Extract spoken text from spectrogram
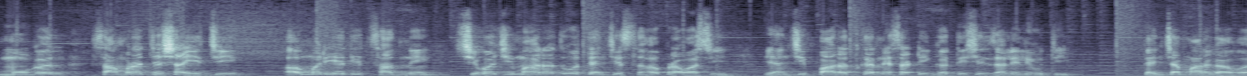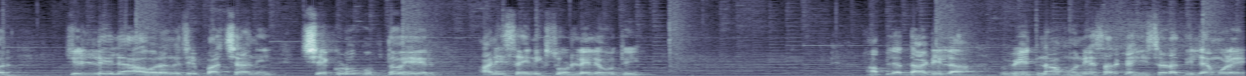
मोगल साम्राज्यशाहीची अमर्यादित साधने शिवाजी महाराज व त्यांचे सहप्रवासी यांची पारत करण्यासाठी गतिशील झालेली होती. त्यांच्या मार्गावर चिडलेल्या औरंगजेब बादशहाने शेकडो गुप्तहेर आणि सैनिक सोडलेले होते. आपल्या दाढीला वेदना होण्यासारखा हिसडा दिल्यामुळे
